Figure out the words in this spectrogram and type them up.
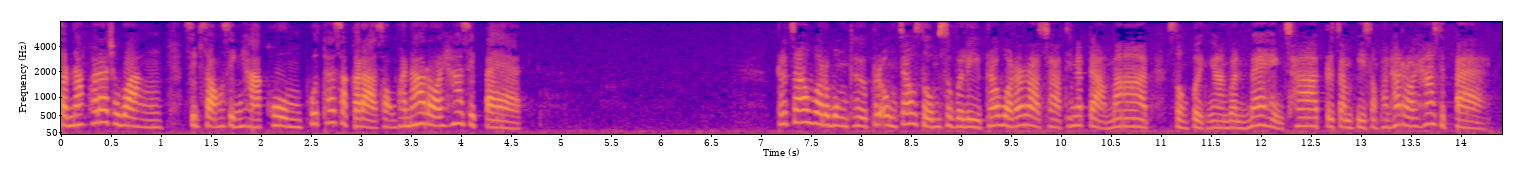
สำนักพระราชวัง 12 สิงหาคม พุทธศักราช 2558พระเจ้าวรวงเธอพระองค์เจ้าสมสวรี พระวรราชาธินดามาศทรงเปิดงานวันแม่แห่งชาติประจำปี 2558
